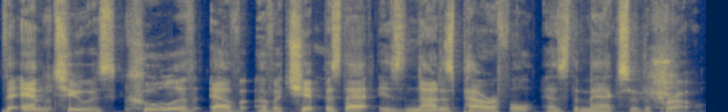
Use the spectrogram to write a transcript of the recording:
The M2, as cool of, of, of a chip as that, is not as powerful as the Max or the Pro.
